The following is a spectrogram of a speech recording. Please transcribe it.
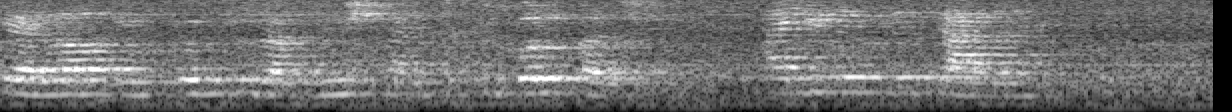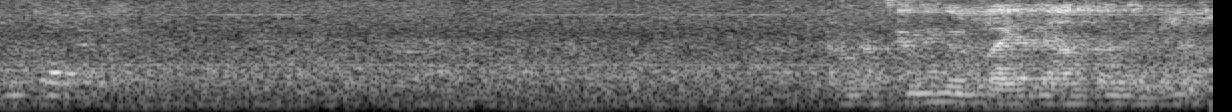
Kerala is going to revolutionize the football culture and even the talents in Kerala? I'm assuming you'd like the answer in English.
